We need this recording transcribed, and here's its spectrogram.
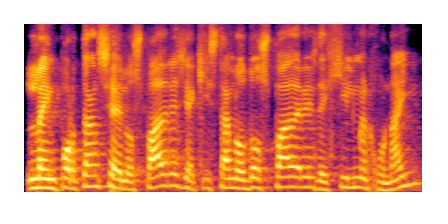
La importancia de los padres, y aquí están los dos padres de Hilmer Junay.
